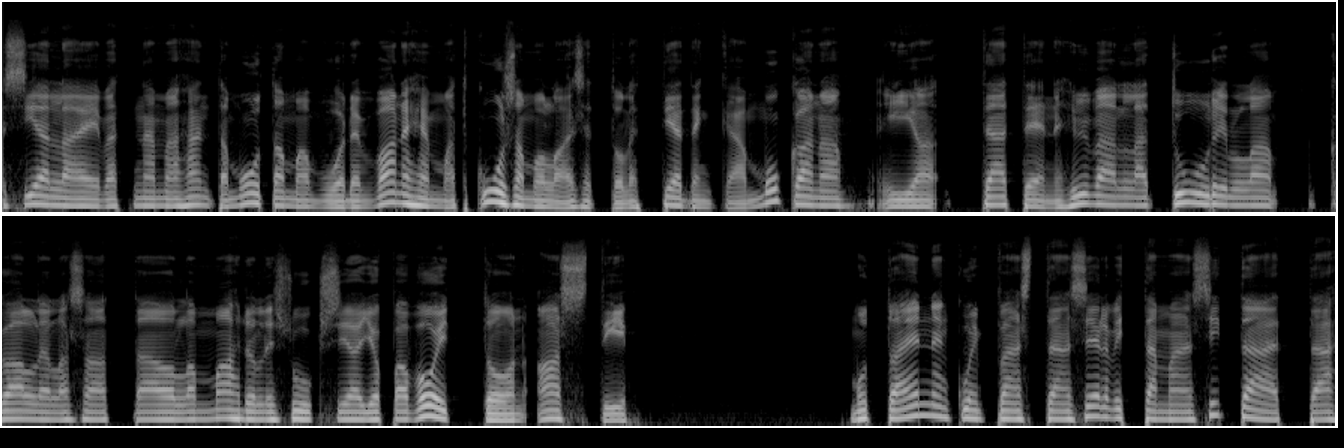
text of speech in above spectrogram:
siellä eivät nämä häntä muutaman vuoden vanhemmat kuusamolaiset ole tietenkään mukana, ja täten hyvällä tuurilla Kallella saattaa olla mahdollisuuksia jopa voittoon asti. Mutta ennen kuin päästään selvittämään sitä, että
